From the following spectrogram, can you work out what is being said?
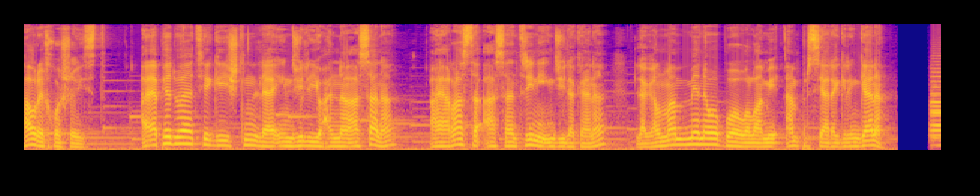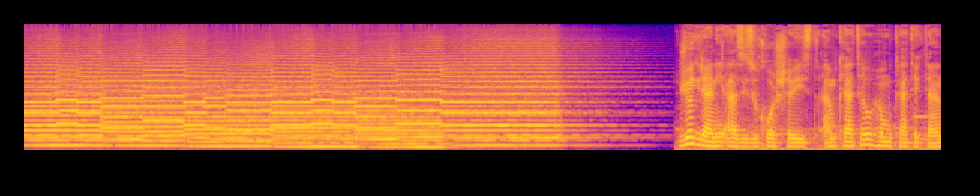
هاوڕێ خۆشەویست، ئایا پێت وایە تێگەیشتن لە ئینجیلی یوحەننا ئاسانە؟ ئایا ڕاستە ئاسانترینی ئینجیلەکانە؟ لەگەڵمان بمێنەوە بۆ وەڵامی ئەم پرسیارە گرنگانە. گوێگرانی ئازیز و خۆشەویست ئەم کاتە و هەموو کاتێکتان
